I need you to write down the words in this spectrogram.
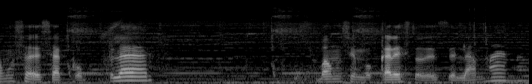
Vamos a desacoplar. Vamos a invocar esto desde la mano.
